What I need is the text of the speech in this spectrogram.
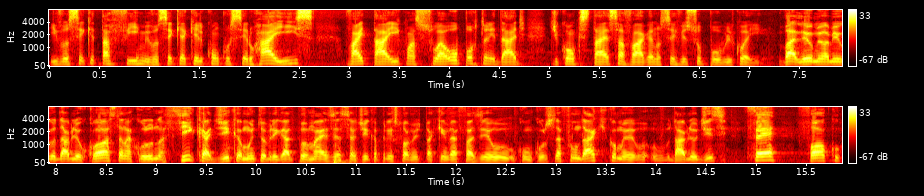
e você que está firme, você que é aquele concurseiro raiz, vai estar tá aí com a sua oportunidade de conquistar essa vaga no serviço público aí. Valeu, meu amigo W Costa, na coluna Fica a Dica. Muito obrigado por mais essa dica, principalmente para quem vai fazer o concurso da Fundac, como o W disse, fé, foco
